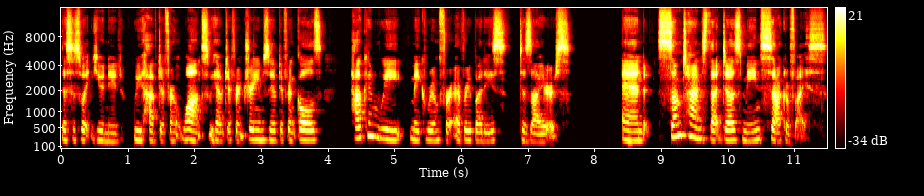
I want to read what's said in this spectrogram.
This is what you need. We have different wants, we have different dreams, we have different goals. How can we make room for everybody's desires? And sometimes that does mean sacrifice.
